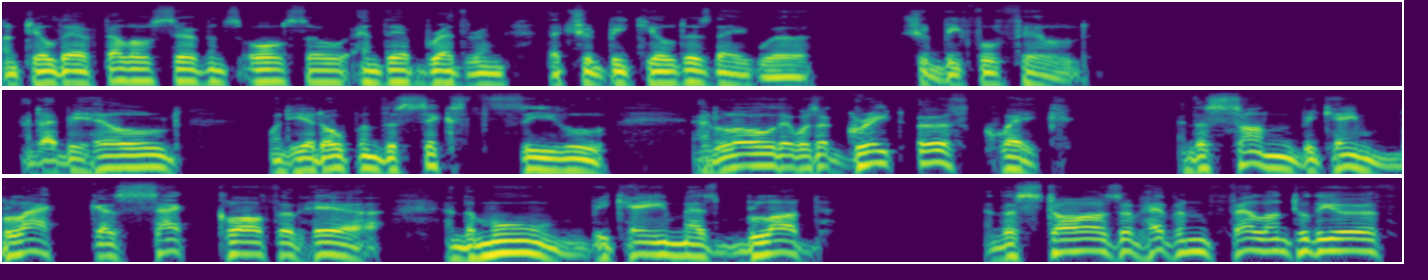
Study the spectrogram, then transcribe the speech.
until their fellow servants also and their brethren that should be killed as they were should be fulfilled. And I beheld when he had opened the sixth seal, and lo, there was a great earthquake, and the sun became black as sackcloth of hair, and the moon became as blood, and the stars of heaven fell unto the earth,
